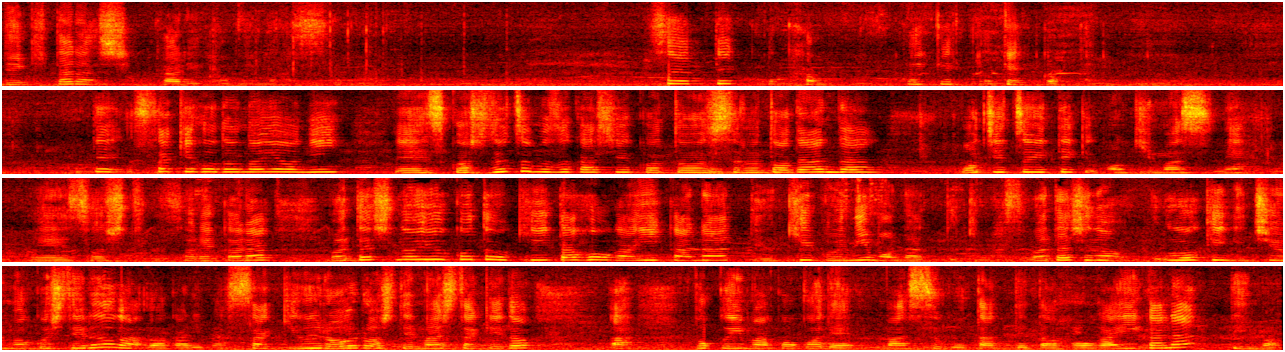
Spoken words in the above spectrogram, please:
できたらしっかり褒めます。そうやって OK OK で先ほどのように、えー、少しずつ難しいことをするとだんだん落ち着いてもきますね、えー、そしてそれから私の言うことを聞いた方がいいかなっていう気分にもなってきます。私の動きに注目しているのが分かります。さっきうろうろしてましたけどあ僕今ここでまっすぐ立ってた方がいいかなって今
